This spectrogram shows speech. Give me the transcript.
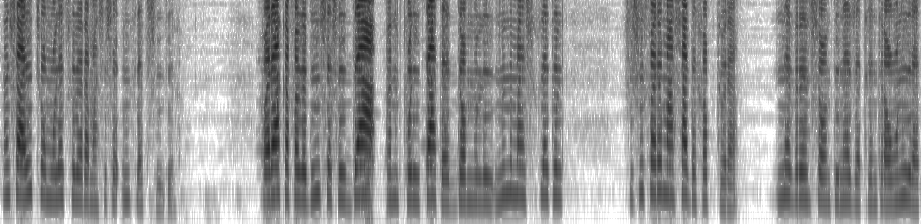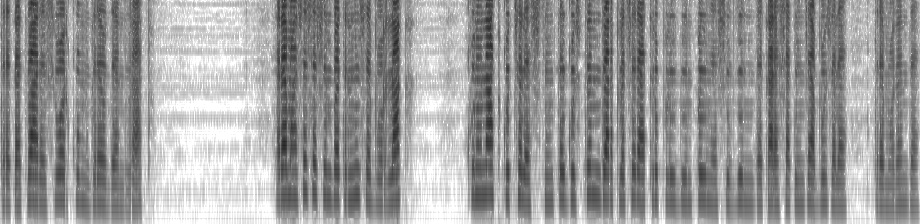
însă aici omulețul rămăsese inflexibil. Părea că făgăduise să-i dea în puritate Domnului nu numai sufletul, ci și fărâma sa de făptură, nevrând să o întineze printr-o unire trecătoare și oricum greu de îndurat. Rămăsese și îmbătrânise burlac, cununat cu cele sfinte, gustând doar plăcerea trupului din pâine și vin de care se atingea buzele tremurânde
